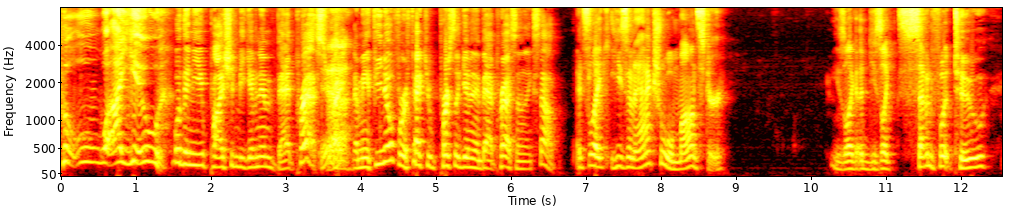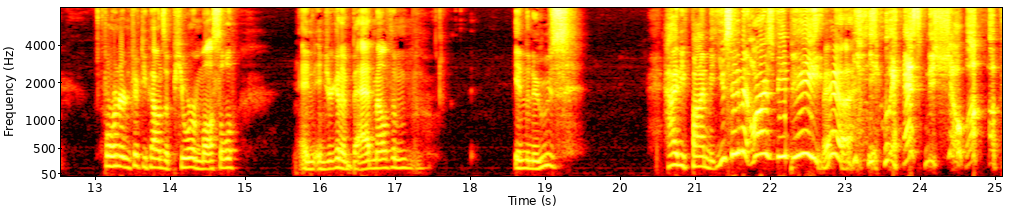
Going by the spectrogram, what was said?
Why you? Well, then you probably shouldn't be giving him bad press, Yeah. right? I mean, if you know for a fact you're personally giving him bad press, then like, stop. It's like he's an actual monster. He's like a, he's like seven foot two, four hundred and fifty pounds of pure muscle, and and you're gonna badmouth him in the news? How did he find me? You sent him an RSVP! Yeah, You asked him to show up!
